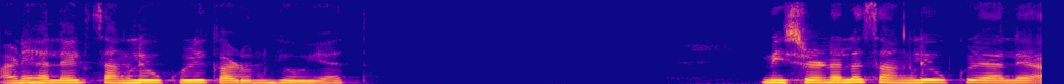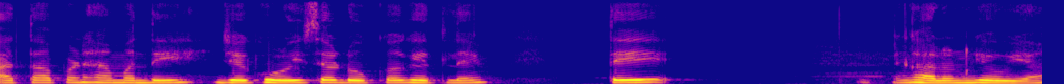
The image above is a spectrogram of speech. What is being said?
आणि ह्याला एक चांगली उकळी काढून घेऊयात. मिश्रणाला चांगले उकळी आले आता आपण ह्यामध्ये जे घोळीचं डोकं घेतले ते घालून घेऊया.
